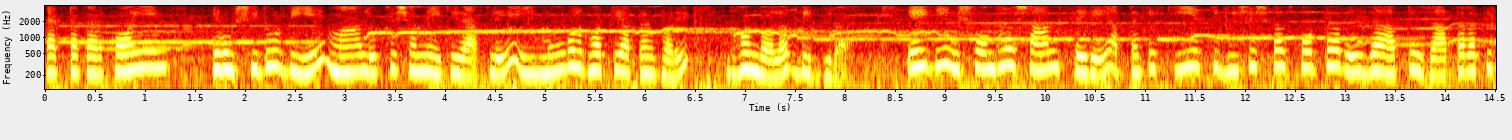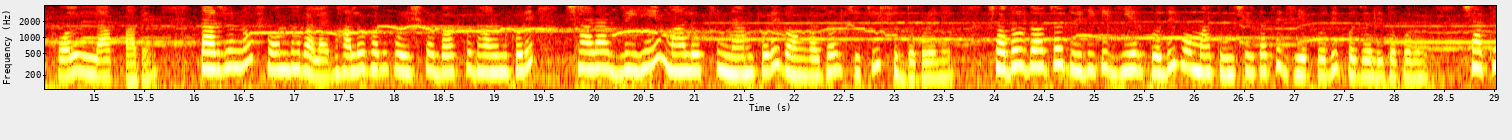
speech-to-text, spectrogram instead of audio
এক টাকার কয়েন এবং সিঁদুর দিয়ে মা লক্ষ্মীর সামনে এটি রাখলে এই মঙ্গল ঘরটি আপনার ঘরে ধন দলত বৃদ্ধি পায়। এই দিন সন্ধ্যা সান সেরে আপনাকে কি একটি বিশেষ কাজ করতে হবে যা আপনি রাতারাতি ফল লাভ পাবেন? তার জন্য সন্ধ্যাবেলায় ভালোভাবে পরিষ্কার বস্ত্র ধারণ করে সারা গৃহে মা লক্ষ্মীর নাম করে গঙ্গা জল ছিটিয়ে শুদ্ধ করে নিন। সদর দরজায় দুই দিকে ঘিয়ের প্রদীপ ও মা তুলসীর কাছে ঘিয়ের প্রদীপ প্রজ্বলিত করুন। সাথে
